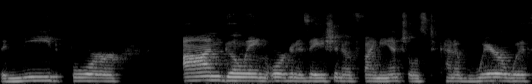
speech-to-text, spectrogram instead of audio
the need for ongoing organization of financials to kind of wear with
